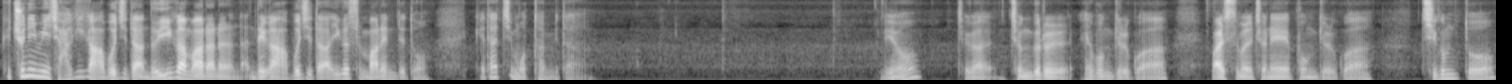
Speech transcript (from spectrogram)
그 주님이 자기가 아버지다 너희가 말하는 내가 아버지다 이것을 말했는데도 깨닫지 못합니다. 왜요? 제가 증거를 해본 결과 말씀을 전해 본 결과 지금 또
